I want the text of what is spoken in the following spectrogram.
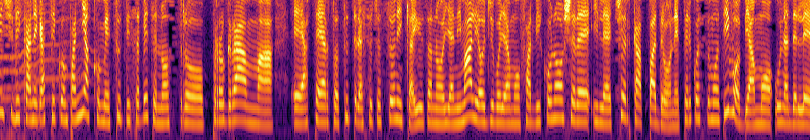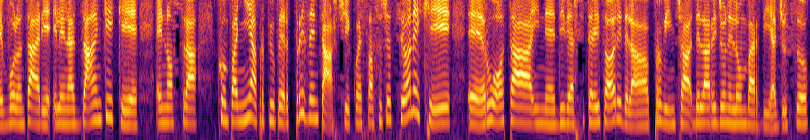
Amici di Cane Gatti e Compagnia, come tutti sapete il nostro programma è aperto a tutte le associazioni che aiutano gli animali. Oggi vogliamo farvi conoscere il Cerca Padrone. Per questo motivo abbiamo una delle volontarie, Elena Zanchi, che è nostra compagnia proprio per presentarci questa associazione che eh, ruota in diversi territori della provincia, della regione Lombardia, giusto?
